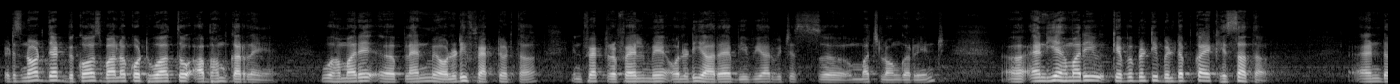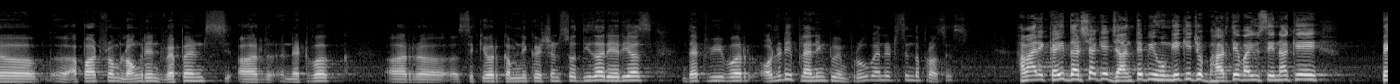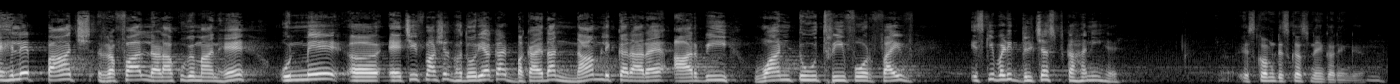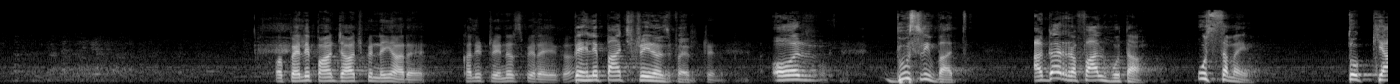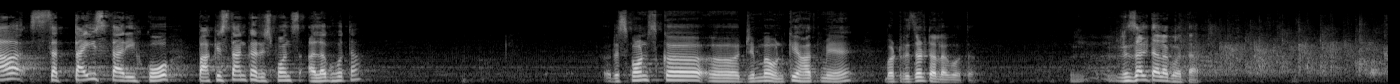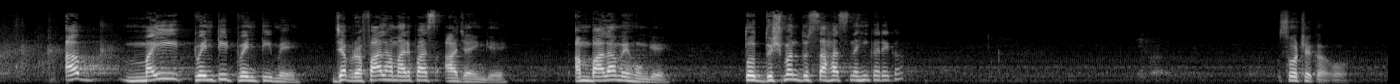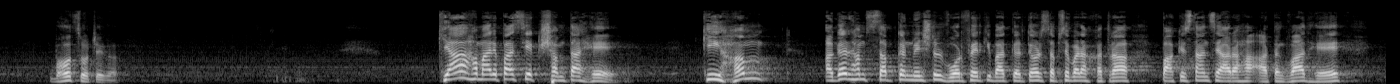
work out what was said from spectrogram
It is not that because Balakot हुआ तो अब हम कर रहे हैं. वो हमारे प्लान uh, में ऑलरेडी फैक्टर था. इनफैक्ट रफेल में ऑलरेडी आ रहा है B V R which is much longer range and ये हमारी कैपेबिलिटी बिल्डअप का एक हिस्सा था and apart from long range weapons और नेटवर्क और secure communication so these are areas that we were already planning to improve and it's in the process हमारे कई दर्शक ये जानते भी होंगे कि जो भारतीय वायुसेना के पहले पाँच रफाल लड़ाकू विमान है उनमें एयर चीफ मार्शल भदौरिया का बकायदा नाम लिखकर आ रहा है R B one two three four five इसकी बड़ी दिलचस्प कहानी है। इसको हम डिस्कस नहीं करेंगे। और पहले पाँच जहाज़ पे नहीं आ रहा है खाली ट्रेनर्स पे रहेगा। पहले पाँच ट्रेनर्स पर। ट्रेनर और दूसरी बात अगर रफाल होता उस समय तो क्या 27 तारीख को पाकिस्तान का रिस्पांस अलग होता? रिस्पॉन्स का जिम्मा उनके हाथ में है बट रिज़ल्ट अलग होता। रिज़ल्ट अलग होता। अब मई 2020 में जब रफाल हमारे पास आ जाएँगे अंबाला में होंगे तो दुश्मन दुस्साहस नहीं करेगा? सोचेगा वो। बहुत सोचेगा। क्या हमारे पास ये क्षमता है कि हम अगर हम सब कन्वेंशनल वॉरफेयर की बात करते हैं और सबसे बड़ा खतरा पाकिस्तान से आ रहा आतंकवाद है,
